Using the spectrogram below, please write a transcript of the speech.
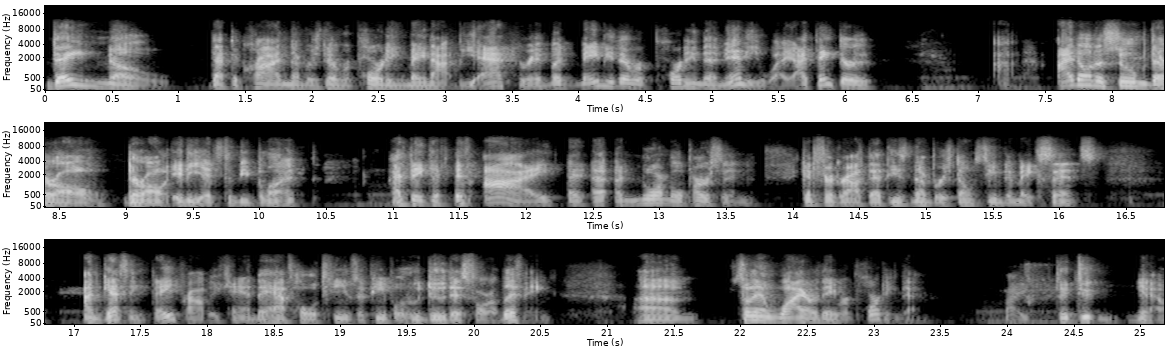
they know that the crime numbers they're reporting may not be accurate, but maybe they're reporting them anyway. I think they're I don't assume they're all they're all idiots to be blunt. I think if if I a, a normal person can figure out that these numbers don't seem to make sense, I'm guessing they probably can. They have whole teams of people who do this for a living. Um, so then why are they reporting them? Like, do, do you know?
